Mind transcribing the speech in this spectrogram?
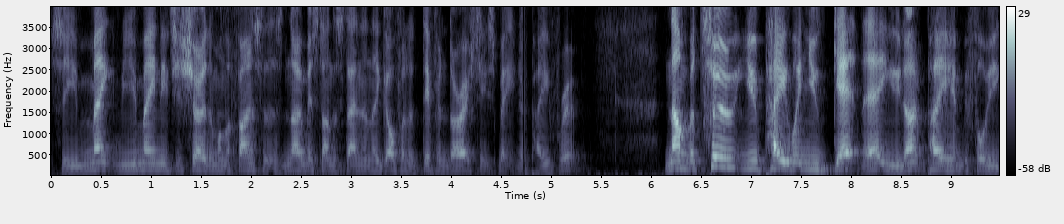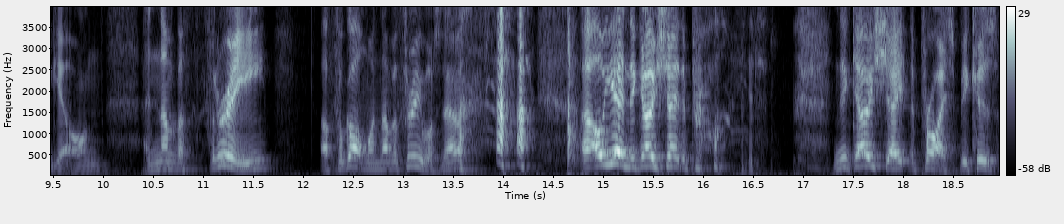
So you may you may need to show them on the phone so there's no misunderstanding. And they go off in a different direction, expect you to pay for it. Number two, you pay when you get there. You don't pay him before you get on. And number three, I've forgotten what number three was now. Uh, oh yeah, negotiate the price. negotiate the price because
